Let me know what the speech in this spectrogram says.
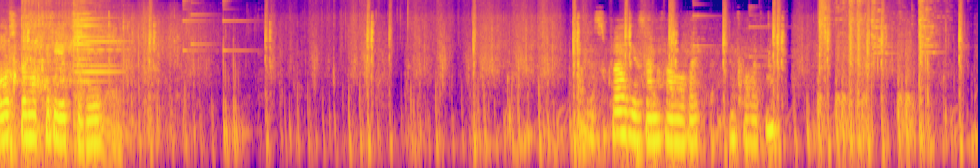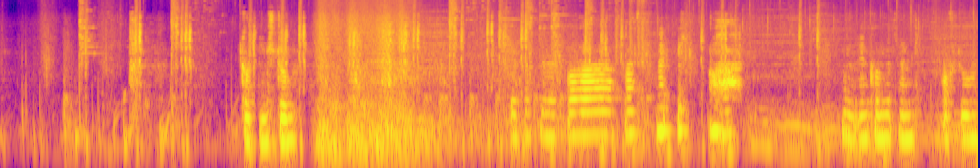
Ups, denn okay die FCD? Alles klar, hier ist ein Favorit. Ein Favoriten. Gott, bin stumm. Hast du das. Oh, was? Nein, ich. Oh. Inkompetent. Auf du.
